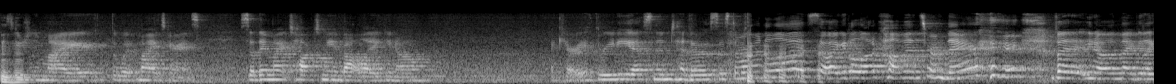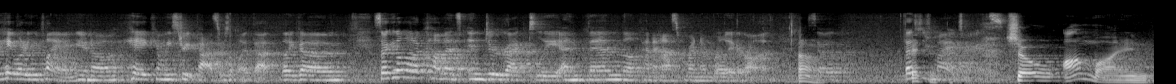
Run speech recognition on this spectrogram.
It's usually my the way my experience. So they might talk to me about like you know I carry a 3DS Nintendo system around a lot, so I get a lot of comments from there. but you know, it might be like, "Hey, what are you playing?" You know, "Hey, can we street pass or something like that?" Like, um, so I get a lot of comments indirectly, and then they'll kind of ask for my number later on. Oh. So that's just my experience. So online,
